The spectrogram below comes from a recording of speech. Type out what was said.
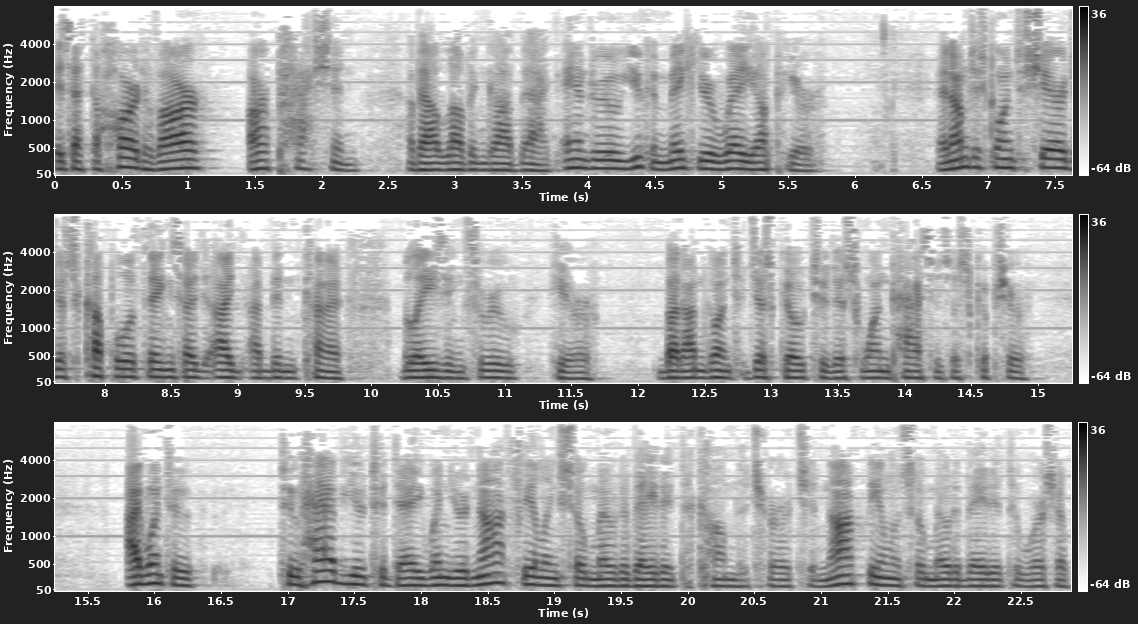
is at the heart of our, our passion about loving God back. Andrew, you can make your way up here. And I'm just going to share just a couple of things I, I, I've been kind of blazing through here but I'm going to just go to this one passage of Scripture. I want to, to have you today, when you're not feeling so motivated to come to church and not feeling so motivated to worship,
